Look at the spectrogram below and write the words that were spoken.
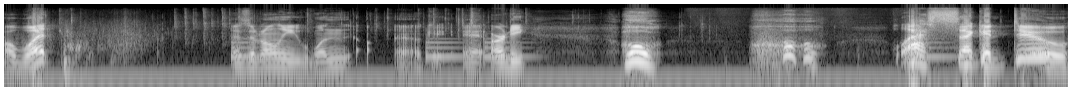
Oh, what? Is it only one? Okay, and already. Oh! Oh! Last second, too!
